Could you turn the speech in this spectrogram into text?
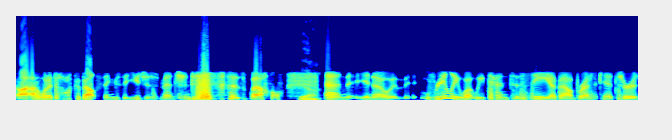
I, I want to talk about things that you just mentioned as well. Yeah. And you know, really, what we tend to see about breast cancer is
